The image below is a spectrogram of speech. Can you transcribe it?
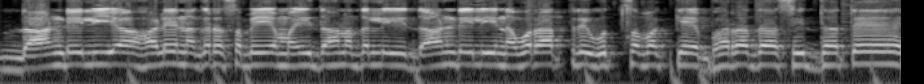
ದಾಂಡೇಲಿಯ ಹಳೆ ನಗರಸಭೆಯ ಮೈದಾನದಲ್ಲಿ ದಾಂಡೇಲಿ ನವರಾತ್ರಿ ಉತ್ಸವಕ್ಕೆ ಭರದ ಸಿದ್ಧತೆ.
